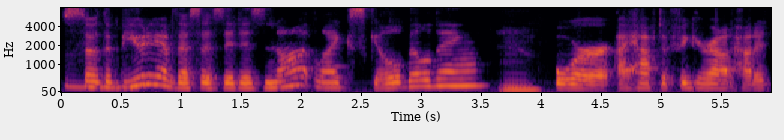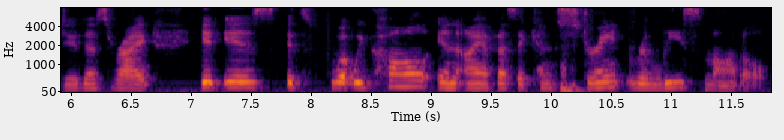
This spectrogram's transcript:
So the beauty of this is it is not like skill building mm, or I have to figure out how to do this right. It is, it's what we call in IFS a constraint release model.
